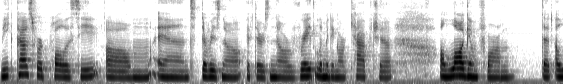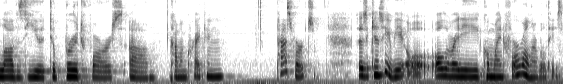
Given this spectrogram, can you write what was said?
weak password policy, um, and there is no if there's no rate limiting or captcha on login form that allows you to brute force um, common cracking passwords. So as you can see, we already combined four vulnerabilities.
